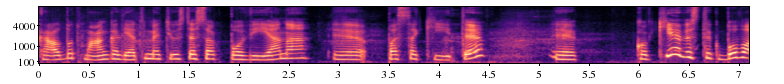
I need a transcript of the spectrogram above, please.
galbūt man galėtumėt jūs tiesiog po vieną e, pasakyti, e, kokie vis tik buvo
